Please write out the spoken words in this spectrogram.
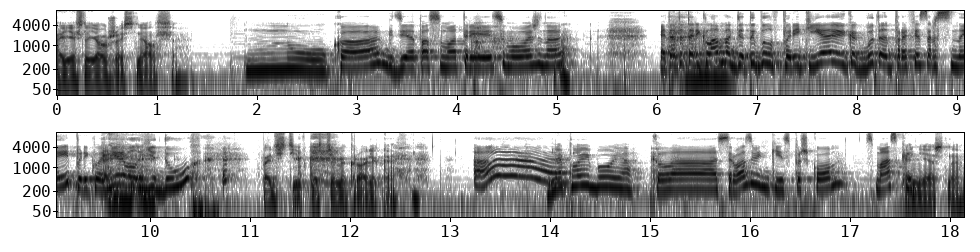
А если я уже снялся? Ну-ка, где посмотреть можно? Это эта реклама, где ты был в парике, и как будто профессор Снейп рекламировал еду. Почти в костюме кролика. А, Для плейбоя. Класс, розовенький, с пушком, с маской. Конечно.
